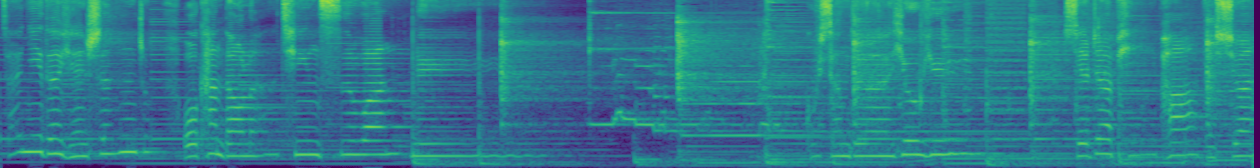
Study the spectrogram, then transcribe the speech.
在你的眼神中，我看到了青丝万缕。故乡的忧郁，写着琵琶的旋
